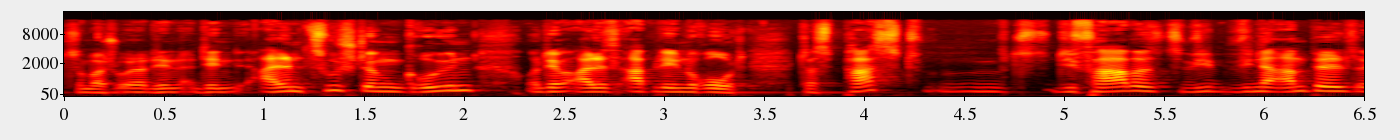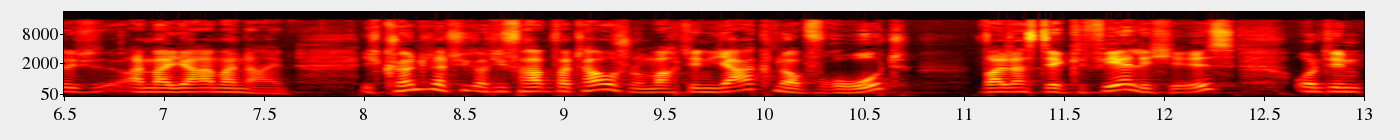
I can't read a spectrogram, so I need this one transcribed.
zum Beispiel oder den, den allem zustimmen grün und dem alles ablehnen rot. Das passt, die Farbe wie, wie eine Ampel, einmal Ja, einmal Nein. Ich könnte natürlich auch die Farben vertauschen und mache den Ja-Knopf rot weil das der gefährliche ist, und den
